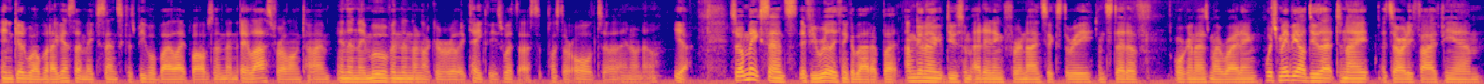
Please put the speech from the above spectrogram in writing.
in Goodwill, but I guess that makes sense because people buy light bulbs and then they last for a long time, and then they move, and then they're not going to really take these with us. Plus, they're old, so I don't know. Yeah. So it makes sense if you really think about it, but I'm going to do some editing for 963 instead of organize my writing, which maybe I'll do that tonight. It's already 5 p.m.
